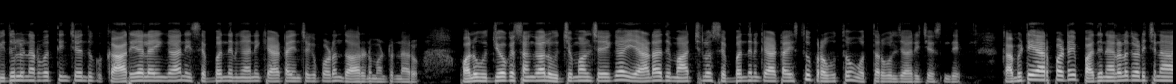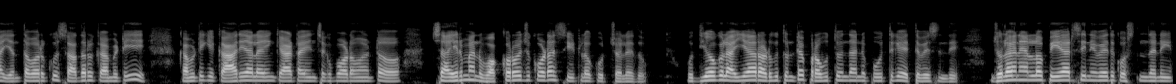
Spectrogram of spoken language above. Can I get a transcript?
విధులు నిర్వర్తించేందుకు కార్యాలయం కానీ సిబ్బందిని కానీ కేటాయించకపోవడం దారుణమంటున్నారు పలు ఉద్యోగ సంఘాలు ఉద్యమాలు చేయగా ఈ ఏడాది మార్చిలో సిబ్బందిని కేటాయిస్తూ ప్రభుత్వం ఉత్తర్వులు జారీ చేసింది. కమిటీ ఏర్పాటై పది నెలలు గడిచిన ఇంతవరకు సదరు కమిటీ కమిటీకి కార్యాలయం కేటాయించకపోవడంతో చైర్మన్ ఒక్కరోజు కూడా సీట్లో కూర్చోలేదు. ఉద్యోగులు ఐఆర్ అడుగుతుంటే ప్రభుత్వం దాన్ని పూర్తిగా ఎత్తివేసింది. జూలై నెలలో పీఆర్సీ నివేదిక వస్తుందని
